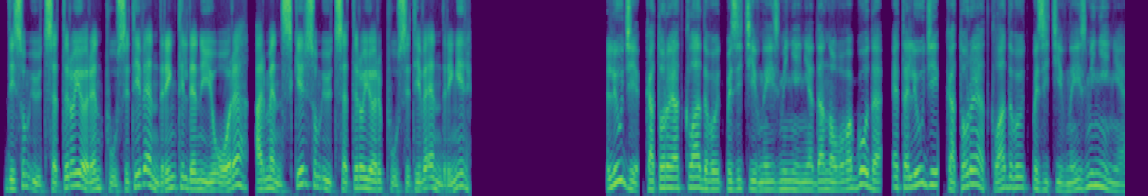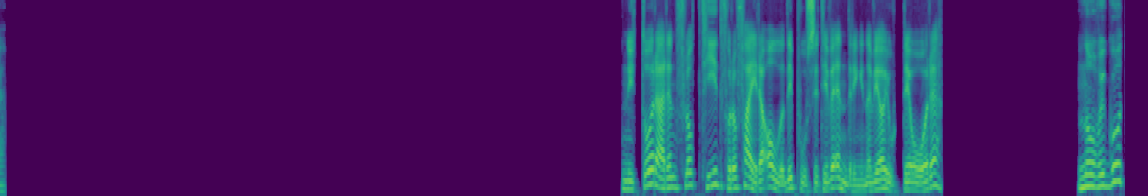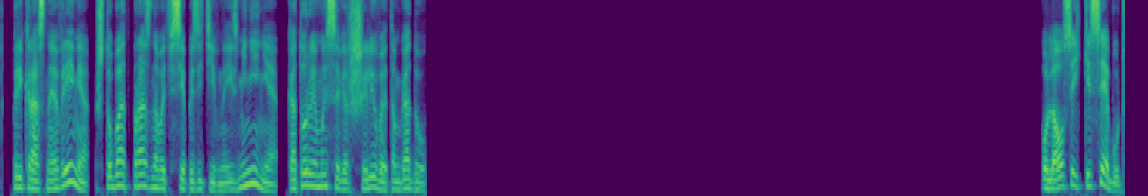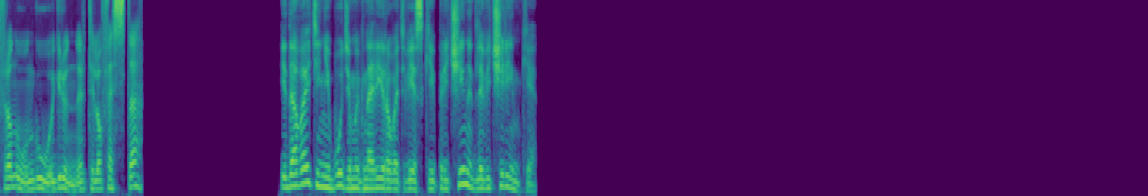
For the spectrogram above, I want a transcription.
De som utsetter å gjøre en positiv endring til det nye året, er mennesker som utsetter å gjøre positive endringer. Люди, которые откладывают позитивные изменения до Нового года, это люди, которые откладывают позитивные изменения. Nyttår er en flott tid for å feire alle de positive endringene vi har gjort det året. Новый год – прекрасное время, чтобы отпраздновать все позитивные изменения, которые мы совершили в этом году. Og la oss ikke se bort fra noen gode grunner til å feste. И давайте не будем игнорировать веские причины для вечеринки.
